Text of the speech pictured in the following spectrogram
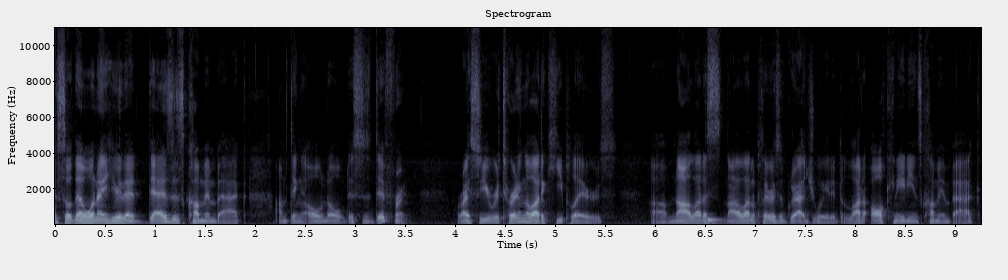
so then when I hear that Des is coming back, I'm thinking, oh no, this is different, right? So you're returning a lot of key players. Um, not a lot of not a lot of players have graduated. A lot of all Canadians coming back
